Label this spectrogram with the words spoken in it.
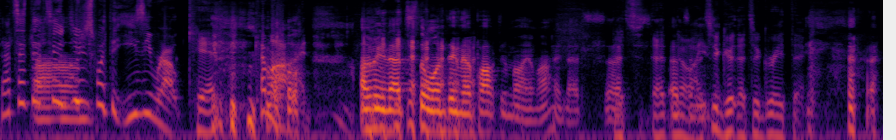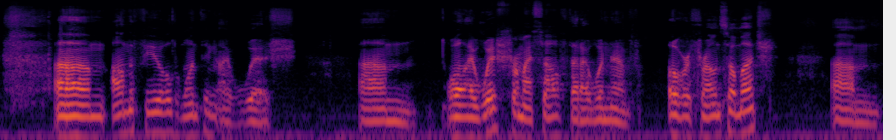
That's it. That's it. You Um, just went the easy route, kid. Come on. I mean, that's the one thing that popped in my mind. That's That's that's, that. no, that's easy a good. That's a great thing. um, on the field, one thing I wish, um, well, I wish for myself that I wouldn't have overthrown so much, um,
